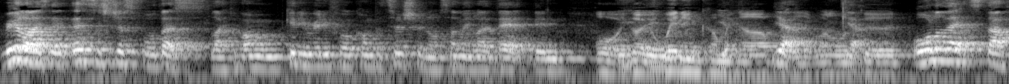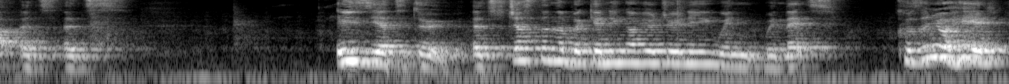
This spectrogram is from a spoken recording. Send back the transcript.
realize that this is just for this, like if I'm getting ready for a competition or something like that, then Or you got your wedding coming up, yeah, and you want to look yeah. good. all of that stuff it's it's easier to do it's just in the beginning of your journey when when that's because in your head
